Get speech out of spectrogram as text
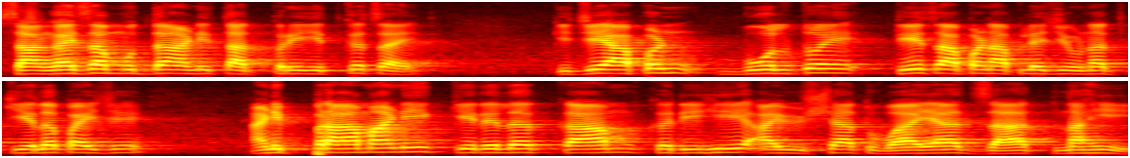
सांगायचा मुद्दा आणि तात्पर्य इतकंच आहे की जे आपण बोलतोय तेच आपण आपल्या जीवनात केलं पाहिजे आणि प्रामाणिक केलेलं काम कधीही आयुष्यात वाया जात नाही.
